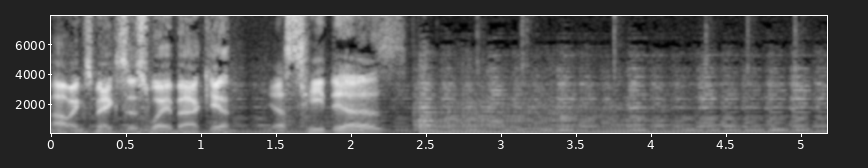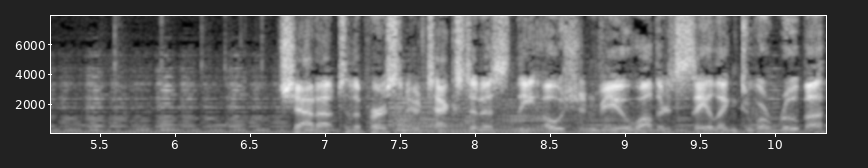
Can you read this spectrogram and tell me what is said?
Hot Wings makes his way back in. Yes, he does. Shout out to the person who texted us the ocean view while they're sailing to Aruba.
